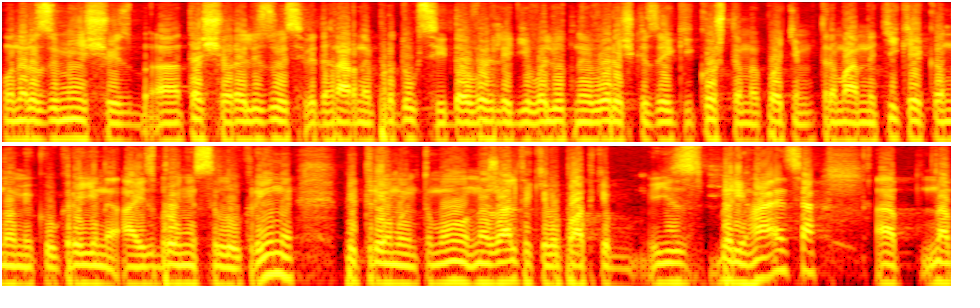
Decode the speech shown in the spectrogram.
Вони розуміють, що е, те, що реалізується від аграрної продукції, йде у вигляді валютної виручки, за які кошти ми потім тримаємо не тільки економіку України, а й Збройні Сили України підтримуємо. Тому, на жаль, такі випадки і зберігаються. На,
